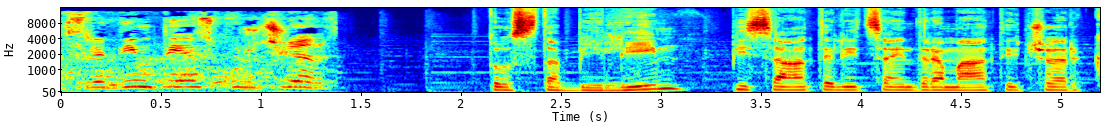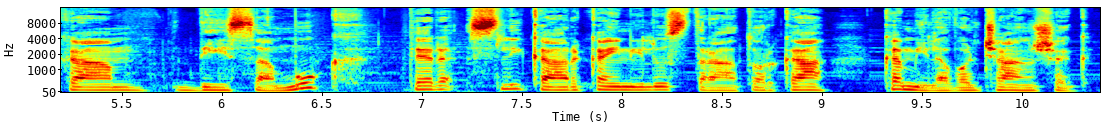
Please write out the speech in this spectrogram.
Sledim tem sporočilom. To sta bili pisateljica in dramatičarka Desa Muk ter slikarka in ilustratorka Kamila Volčanšek.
